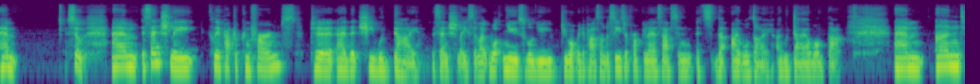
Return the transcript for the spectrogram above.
Um, so um, essentially, Cleopatra confirms to uh, that she would die essentially. So, like, what news will you do? You want me to pass on to Caesar? Proculus asks, and it's that I will die. I would die. I want that. Um, and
